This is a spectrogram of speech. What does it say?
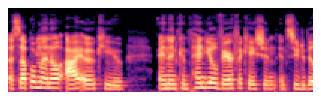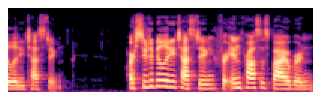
a supplemental IOQ, and then compendial verification and suitability testing. Our suitability testing for in-process bioburden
